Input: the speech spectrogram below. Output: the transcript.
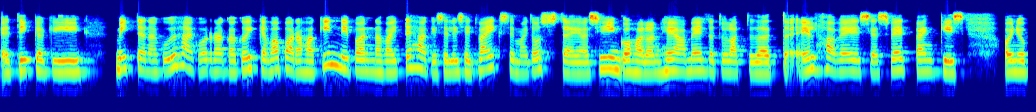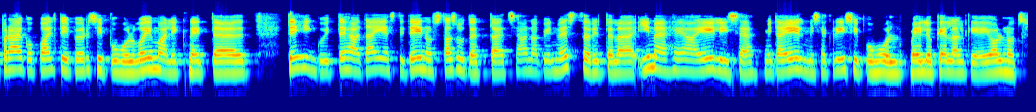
et ikkagi mitte nagu ühe korraga kõike vaba raha kinni panna, vaid tehagi selliseid väiksemaid oste ja siinkohal on hea meelde tuletada, et LHV-s ja Swedbankis on ju praegu Balti börsi puhul võimalik neid äh, tehinguid teha täiesti teenustasudeta, et see annab investoritele imehea eelise, mida eelmise kriisi puhul meil ju kellelgi ei olnud.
